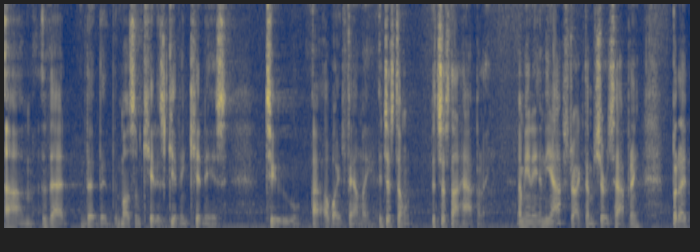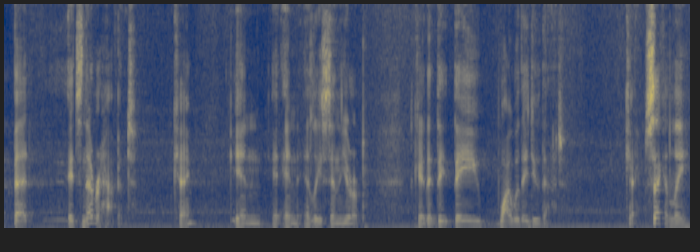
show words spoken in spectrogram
um, that, that the, the Muslim kid is giving kidneys to a, a white family. It just don't. It's just not happening. I mean, in the abstract, I'm sure it's happening, but I bet it's never happened. Okay, in in at least in Europe. Okay, they, they, they why would they do that? Okay. Secondly,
